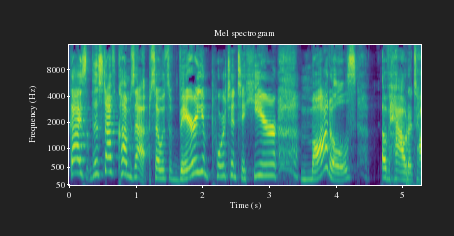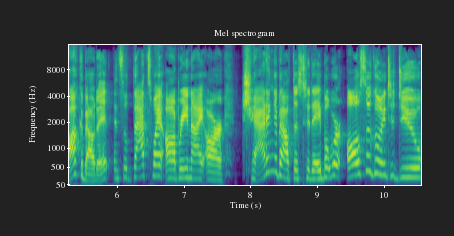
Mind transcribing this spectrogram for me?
Guys, this stuff comes up. So it's very important to hear models of how to talk about it. And so that's why Aubrey and I are chatting about this today, but we're also going to do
